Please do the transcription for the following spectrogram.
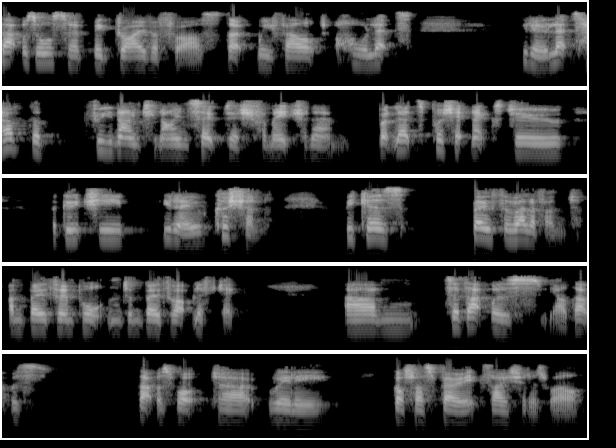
that was also a big driver for us that we felt, oh, let's, you know, let's have the three ninety nine soap dish from H and M, but let's push it next to a Gucci, you know, cushion because both are relevant and both are important and both are uplifting. Um, so that was, yeah, that was that was what uh, really got us very excited as well.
